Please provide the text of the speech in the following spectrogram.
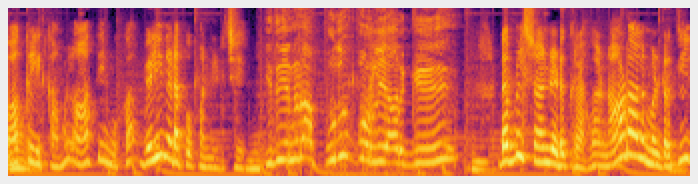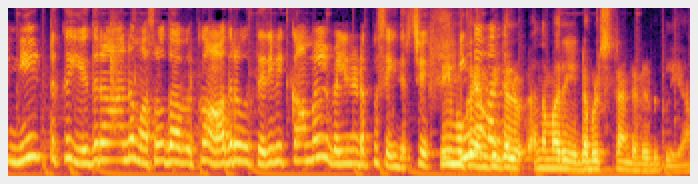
வாக்களிக்காமல் அதிமுக வெளிநடப்பு பண்ணிடுச்சு. இது என்னடா புது பொருளியா இருக்கு டபுள் ஸ்டாண்ட் எடுக்கிறாங்க. நாடாளுமன்றத்தில் நீட்டுக்கு எதிரான மசோதாவிற்கு ஆதரவு தெரிவிக்காமல் வெளிநடப்பு செய்திருச்சு. திமுக எம்பிக்கள் அந்த மாதிரி டபுள் ஸ்டாண்டர்ட் எடுக்கலையா?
